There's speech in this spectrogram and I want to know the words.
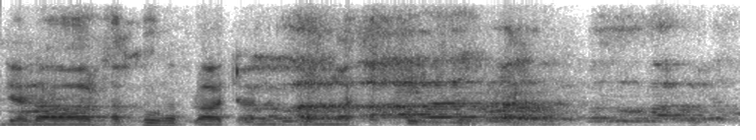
เดี๋ยวรอสักครู่ครับรอจ้าน้ำพงมาสักครู่ครับผม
